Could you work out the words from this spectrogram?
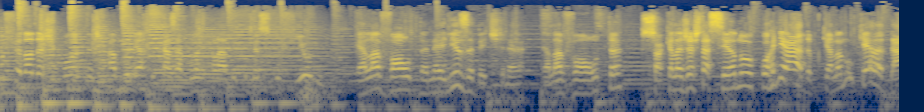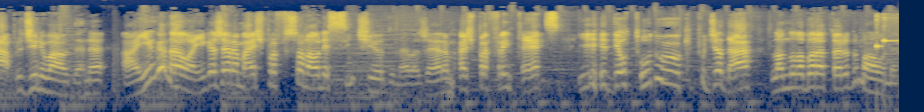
No final das contas, a mulher do Casablanca lá no começo do filme ela volta, né? Elizabeth, né? Ela volta, só que ela já está sendo corneada, porque ela não quer dar pro Gene Wilder, né? A Inga não, a Inga já era mais profissional nesse sentido, né? Ela já era mais pra frentex e deu tudo o que podia dar lá no laboratório do mal, né?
